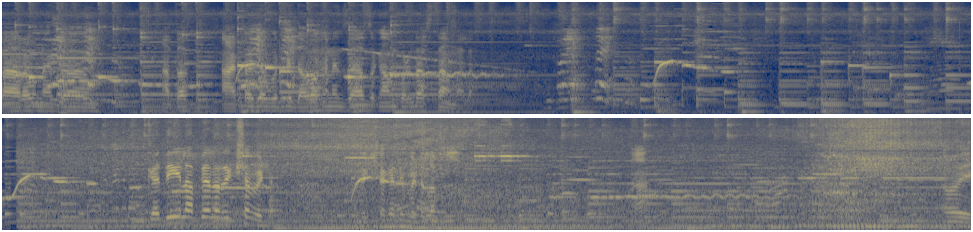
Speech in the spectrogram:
पडता वाचला नाही तर आता आटाच्या बदले दवाखान्यात जायचं काम पडलं असतं आम्हाला. कधी येईल आपल्याला रिक्षा भेटेल रिक्षा कधी भेटेल आपल्याला? होय.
